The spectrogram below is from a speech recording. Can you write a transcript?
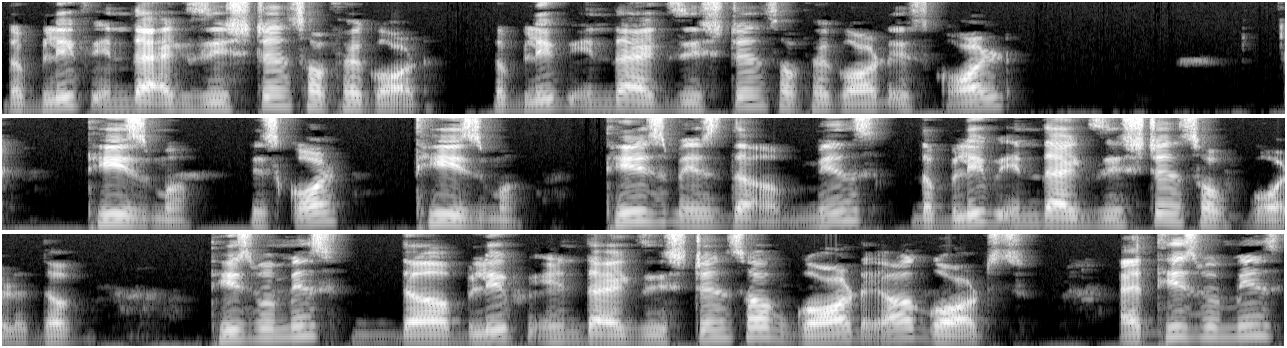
The belief in the existence of a god. The belief in the existence of a god is called theism. Is called theism theism is the means the belief in the existence of god. The Theism means the belief in the existence of God or gods. Atheism means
